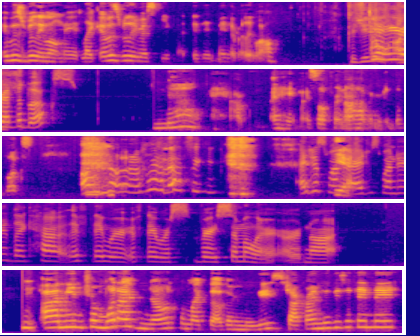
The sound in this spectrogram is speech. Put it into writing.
it was really well made. Like it was really risky, but they did made it really well. Because you know, Have you I- read the books? No, I have. I hate myself for not having read the books. Oh no, no, no, that's okay. I just wonder. Yeah. I just wondered, like, how if they were if they were very similar or not. I mean, from what I've known from like the other movies, Jack Ryan movies that they made,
